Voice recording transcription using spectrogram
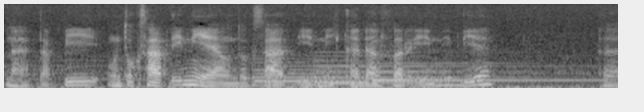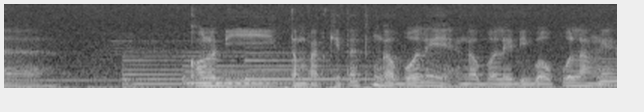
Nah tapi untuk saat ini ya untuk saat ini kadaver ini dia eh, kalau di tempat kita tuh nggak boleh ya nggak boleh dibawa pulang ya.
